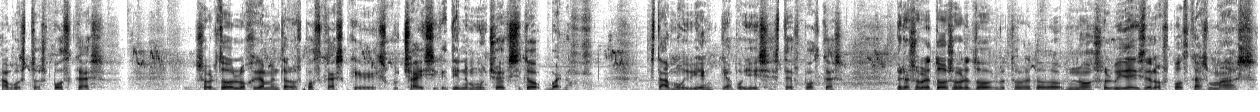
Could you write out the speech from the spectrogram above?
a vuestros podcasts, sobre todo lógicamente a los podcasts que escucháis y que tienen mucho éxito. Bueno, está muy bien que apoyéis estos podcasts, pero sobre todo, sobre todo, sobre todo, no os olvidéis de los podcasts más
